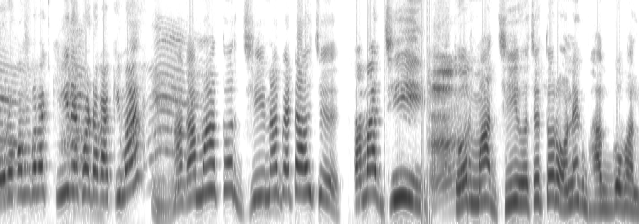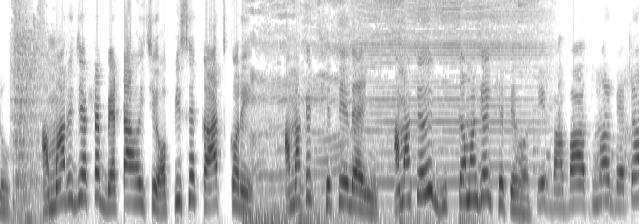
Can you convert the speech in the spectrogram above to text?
ওরকম করে কি রেখো কাকিমা? আগা মা তোর ঝি না বেটা হয়েছে? আমার ঝি। তোর মা ঝি হচ্ছে তোর অনেক ভাগ্য ভালো। আমার যে একটা বেটা হয়েছে অফিসে কাজ করে আমাকে খেতে দেয়নি। আমাকে ওই ভিক্ষা মাগিয়ে খেতে হয়। এ বাবা তোমার বেটা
